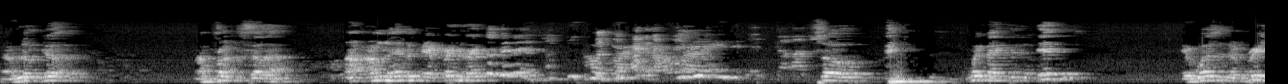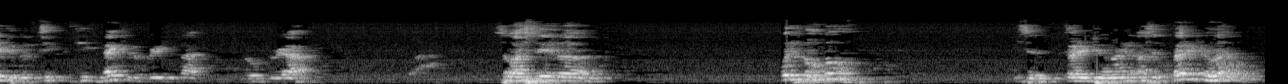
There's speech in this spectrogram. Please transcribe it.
And I looked up, my front fell out. I, I'm looking at Brenda like, look at that. All right, all right. So, went back to the dentist. It wasn't a bridge, it was teeth, the teeth next to the bridge, was not those three out. So I said, uh, what is going on? He said, 3200. I said, 3200?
